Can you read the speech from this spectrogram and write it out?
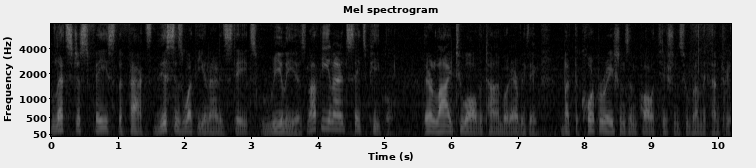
let's just face the facts. This is what the United States really is, not the United States people. They're lied to all the time about everything but the corporations and politicians who run the country.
